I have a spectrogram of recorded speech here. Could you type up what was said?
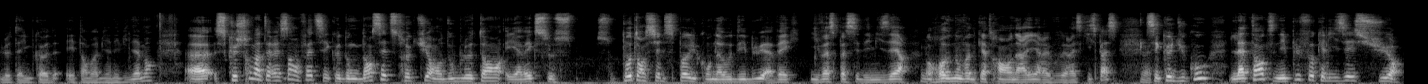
le timecode est en bas bien évidemment. Ce que je trouve intéressant en fait c'est que donc dans cette structure en double temps et avec ce, ce potentiel spoil qu'on a au début avec il va se passer des misères, Mm. revenons 24 ans en arrière et vous verrez ce qui se passe, Ouais. c'est que du coup l'attente n'est plus focalisée sur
